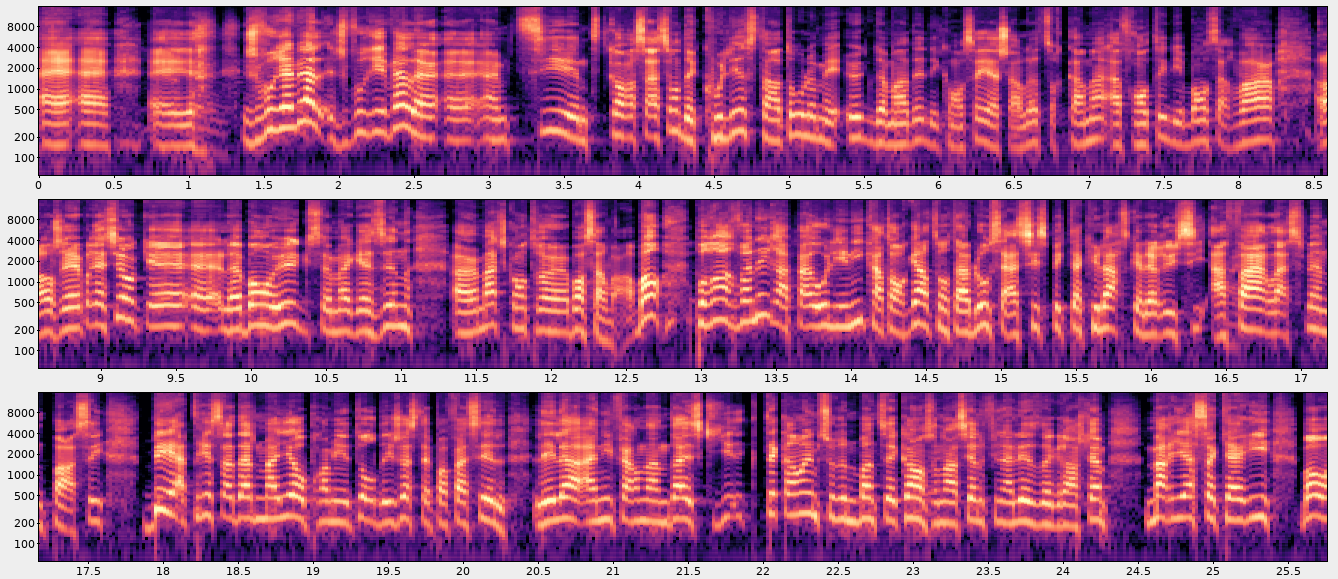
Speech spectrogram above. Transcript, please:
Euh, euh, euh, je vous révèle, je vous révèle un, petit, une petite conversation de coulisses tantôt, là, mais Hugues demandait des conseils à Charlotte sur comment affronter des bons serveurs. Alors j'ai l'impression que le bon Hugues se magazine un match contre un bon serveur. Bon, pour en revenir à Paolini, quand on regarde son tableau, c'est assez spectaculaire ce qu'elle a réussi à faire la semaine passée. Béatrice Adalmaya au premier tour, déjà, c'était pas facile. Léla Annie Fernandez, qui était quand même sur une bonne séquence, une ancienne finaliste de Grand Chelem. Maria Sakkari. Bon,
